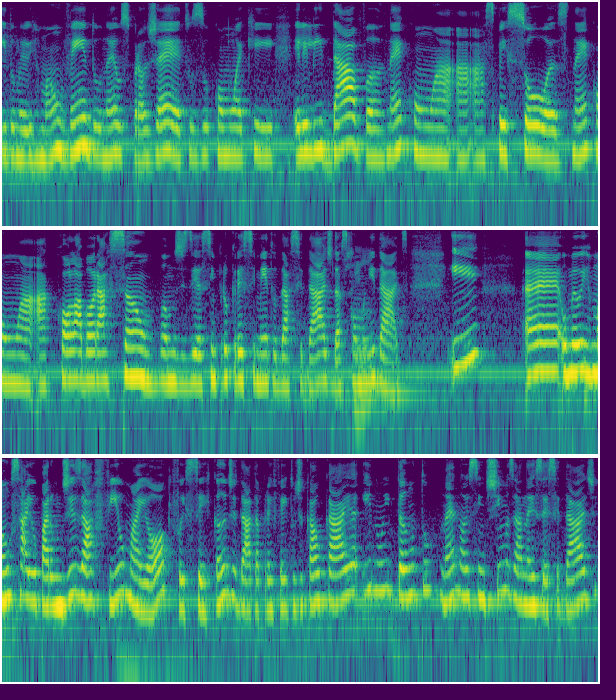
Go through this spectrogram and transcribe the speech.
e do meu irmão, vendo né, os projetos, o, como é que ele lidava né, com a, a, as pessoas, né, com a, a colaboração, vamos dizer assim, para o crescimento da cidade, das Sim. comunidades. E é, o meu irmão saiu para um desafio maior, que foi ser candidato a prefeito de Calcaia, e, no entanto, né, nós sentimos a necessidade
